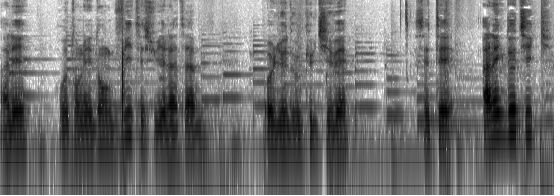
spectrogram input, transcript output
Allez, retournez donc vite essuyer la table, au lieu de vous cultiver. C'était anecdotique.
